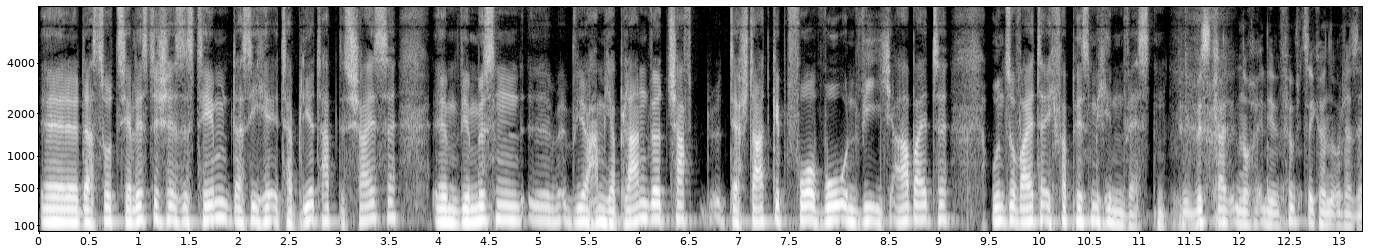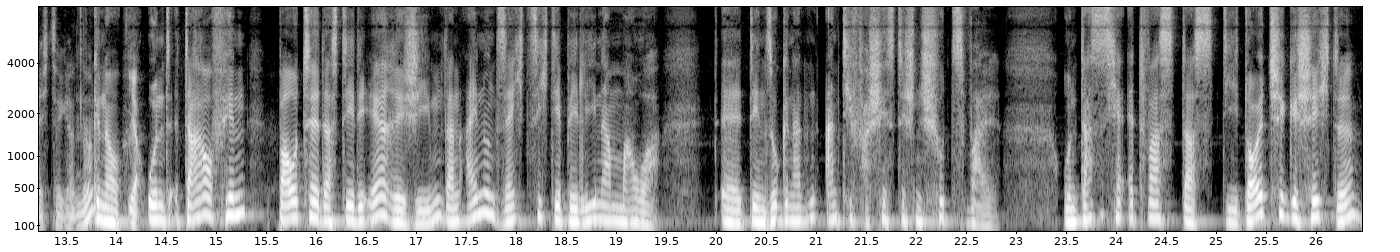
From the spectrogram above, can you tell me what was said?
Äh, das sozialistische System, das ihr hier etabliert habt, ist scheiße. Ähm, wir müssen, äh, wir haben hier Planwirtschaft, der Staat gibt vor, wo und wie ich arbeite und so weiter. Ich verpiss mich in den Westen. Du bist gerade noch in den 50ern oder 60ern, ne? Genau. Ja. Und daraufhin baute das DDR-Regime dann 61 die Berliner Mauer, äh, den sogenannten antifaschistischen Schutzwall. Und das ist ja etwas, das die deutsche Geschichte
